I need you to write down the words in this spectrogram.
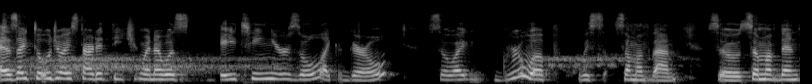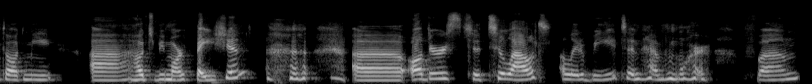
as I told you, I started teaching when I was 18 years old, like a girl. So I grew up with some of them. So some of them taught me uh, how to be more patient, uh, others to chill out a little bit and have more fun.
